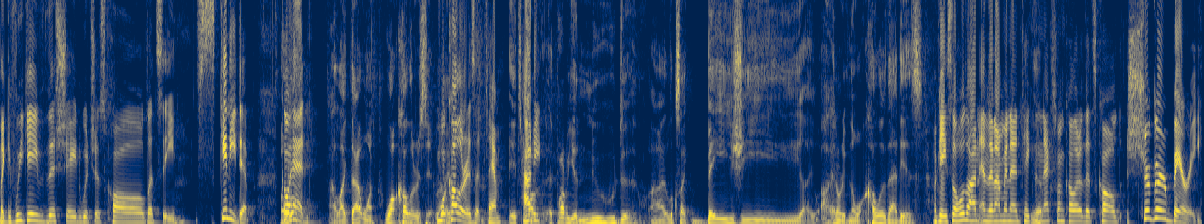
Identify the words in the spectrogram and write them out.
Like, if we gave this shade, which is called, let's see, Skinny Dip. Go Oh, ahead. I like that one. What color is it? What color is it, Sam? It's how prob- you, probably a nude. Uh, it looks like beigey. I I don't even know what color that is. okay, so hold on, and then I'm gonna take the next one color that's called Sugar Berry,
